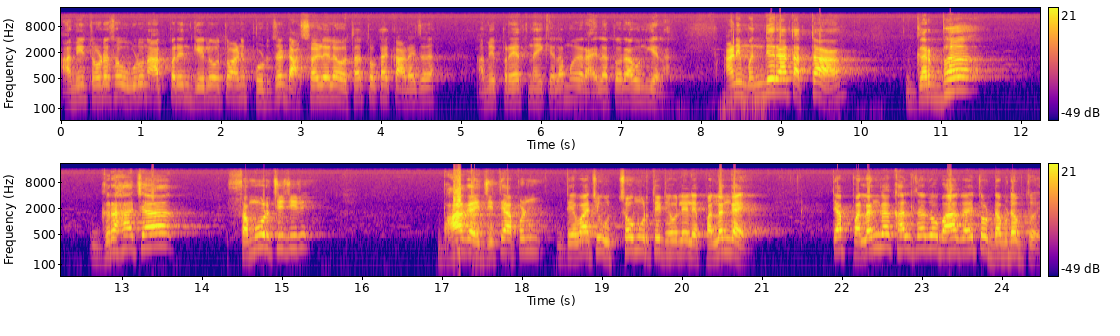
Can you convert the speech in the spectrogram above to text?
आम्ही थोडंसं उघडून आतपर्यंत गेलो होतो आणि पुढचं ढासळलेला होता. तो काय काढायचा आम्ही प्रयत्न नाही केला मग राहिला तो राहून गेला. आणि मंदिरात आत्ता गर्भ ग्रहाच्या समोरची जी भाग आहे जिथे आपण देवाची उत्सव मूर्ती ठेवलेली आहे पलंग आहे त्या पलंगाखालचा जो भाग आहे तो डबडबतोय.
